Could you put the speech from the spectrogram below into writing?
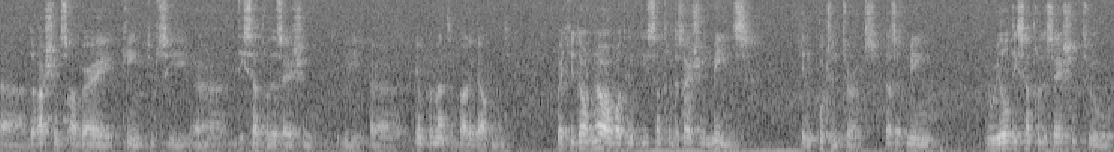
uh, the Russians are very keen to see uh, decentralization to be implemented by the government. But you don't know what decentralization means in Putin terms. Does it mean real decentralization to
